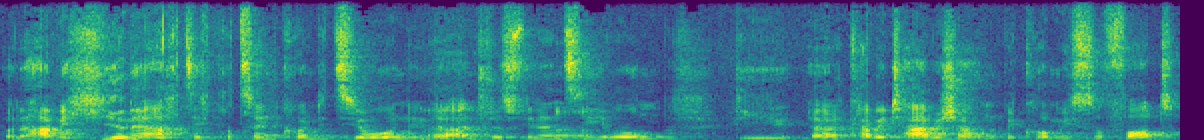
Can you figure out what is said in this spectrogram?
Und dann habe ich hier eine 80 Prozent Kondition in der Anschlussfinanzierung. Die äh, Kapitalbeschaffung bekomme ich sofort.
